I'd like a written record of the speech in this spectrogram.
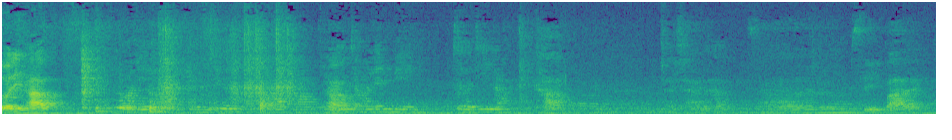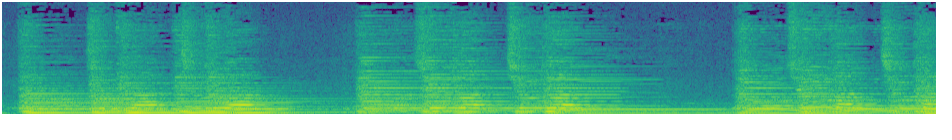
สวัสดีครับ สวัสดีครับผมชื่อครับครับจะมาเล่นเบนเจอที่หลังครับช้าๆนะครับสามสี่ป้ายชุดละชุดละชุดละชุดละชุดละชุดละ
